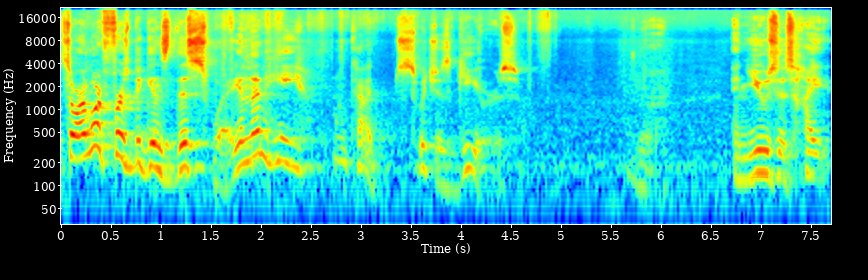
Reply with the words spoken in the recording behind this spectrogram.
so our Lord first begins this way, and then he kind of switches gears and uses high,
